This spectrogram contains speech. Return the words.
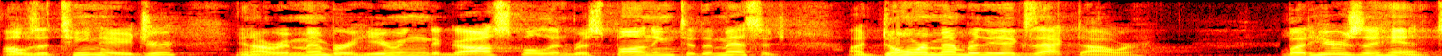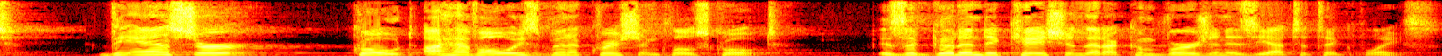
I was a teenager and I remember hearing the gospel and responding to the message. I don't remember the exact hour. But here's a hint. The answer, quote, I have always been a Christian, close quote is a good indication that a conversion is yet to take place.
